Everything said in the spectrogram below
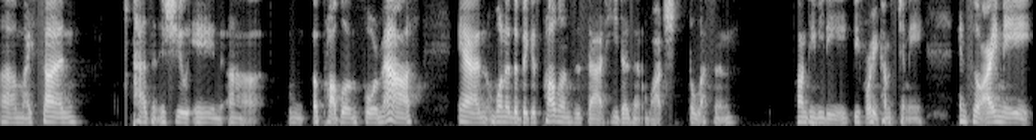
Uh, my son has an issue in uh, a problem for math. And one of the biggest problems is that he doesn't watch the lesson on DVD before he comes to me. And so I made,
